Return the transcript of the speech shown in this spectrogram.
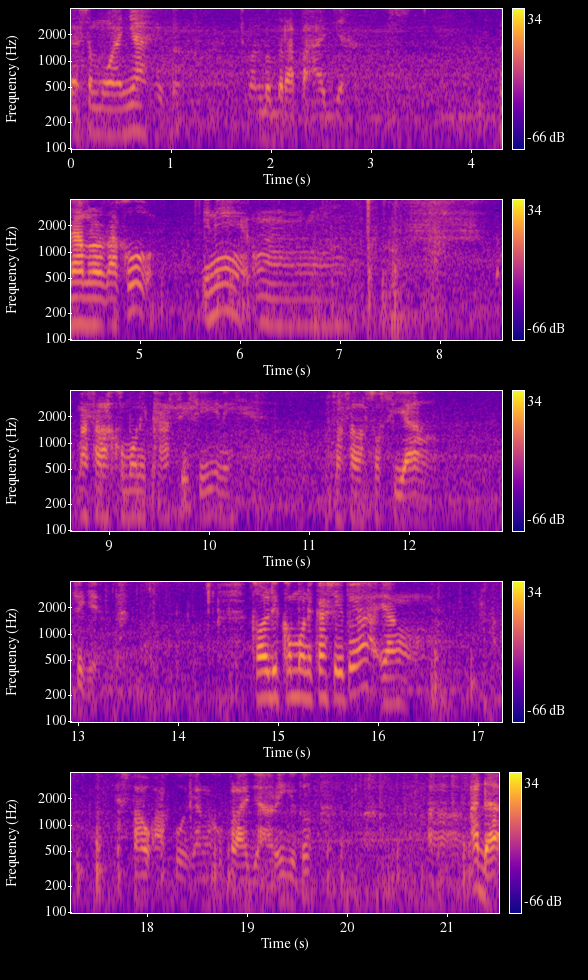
nggak semuanya gitu. Cuma beberapa aja. Nah menurut aku ini hmm, masalah komunikasi sih ini. Masalah sosial. Cik gitu kalau di komunikasi itu ya yang setahu aku yang aku pelajari gitu uh, ada.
